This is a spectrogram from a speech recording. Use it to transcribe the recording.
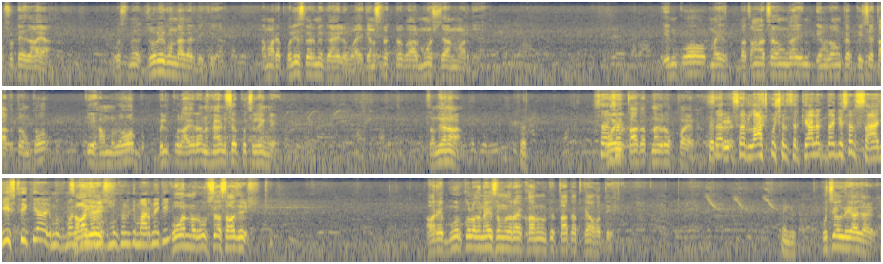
Footage आया उसमें जो भी गुंडागर्दी किया हमारे पुलिसकर्मी घायल हुआ एक इंस्पेक्टर को ऑलमोस्ट जान मार दिया। इनको मैं बताना चाहूँगा इन, इन लोगों के पीछे ताकतों को कि हम लोग बिल्कुल आयरन हैंड से कुछ लेंगे। समझे ना? सर। कोई सर। ताकत नहीं रोक पाएगा। Sir sir last question sir क्या लगता है कि सर साजिश थी क्या मुख्यमंत्री मुख्यमंत्री मारने की? पूर्ण रूप से साजिश। और ये मूर्ख लोग नहीं समझ रहे कानून की ताकत क्या होती है। कुचल दिया जाएगा।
